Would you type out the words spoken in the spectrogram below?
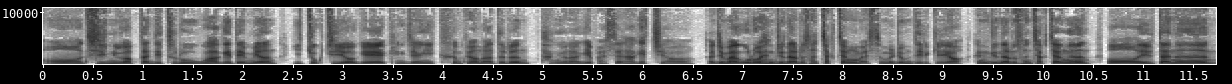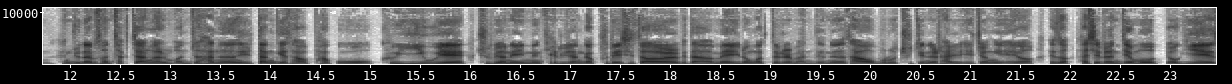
어, 지식융합단지 들어오고 하게 되면 이쪽 지역에 굉장히 큰 변화들은 당연하게 발생하겠죠. 마지막으로 행주나루 선착장 말씀을 좀 드릴게요. 행주나루 선착장은 어, 일단은 행주나루 선착장을 먼저 하는 1단계 사업하고 그 이후에 주변에 있는 계류장과 부대 시설 그 다음에 이런 것들을 만드는 사업으로 추진을 할 예정이에요. 그래서 사실은 이제 뭐 여기에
